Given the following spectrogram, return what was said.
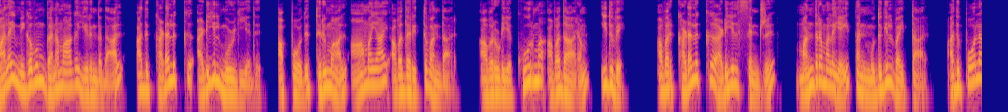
மலை மிகவும் கனமாக இருந்ததால் அது கடலுக்கு அடியில் மூழ்கியது. அப்போது திருமால் ஆமையாய் அவதரித்து வந்தார். அவருடைய கூர்ம அவதாரம் இதுவே. அவர் கடலுக்கு அடியில் சென்று மந்திரமலையை தன் முதுகில் வைத்தார். அதுபோல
